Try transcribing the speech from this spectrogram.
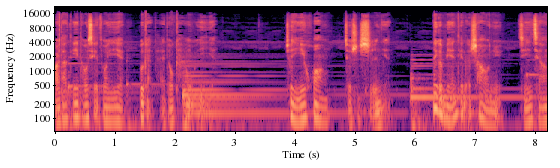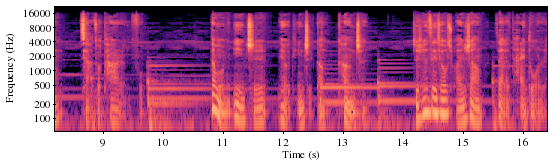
而他低头写作业，不敢抬头看我一眼。这一晃就是十年。那个腼腆的少女即将嫁作他人妇，但我们一直没有停止抗抗争。只是这艘船上载了太多人，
